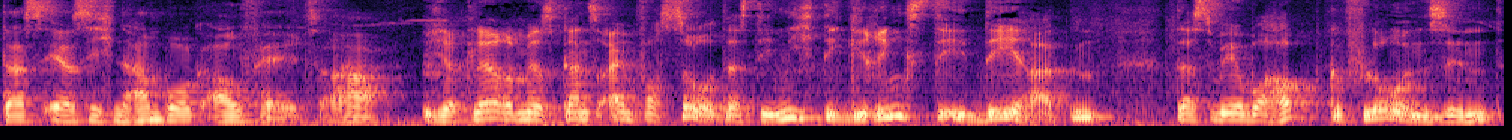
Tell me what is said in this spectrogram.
dass er sich in Hamburg aufhält. Aha. Ich erkläre mir es ganz einfach so, dass die nicht die geringste Idee hatten, dass wir überhaupt geflohen sind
